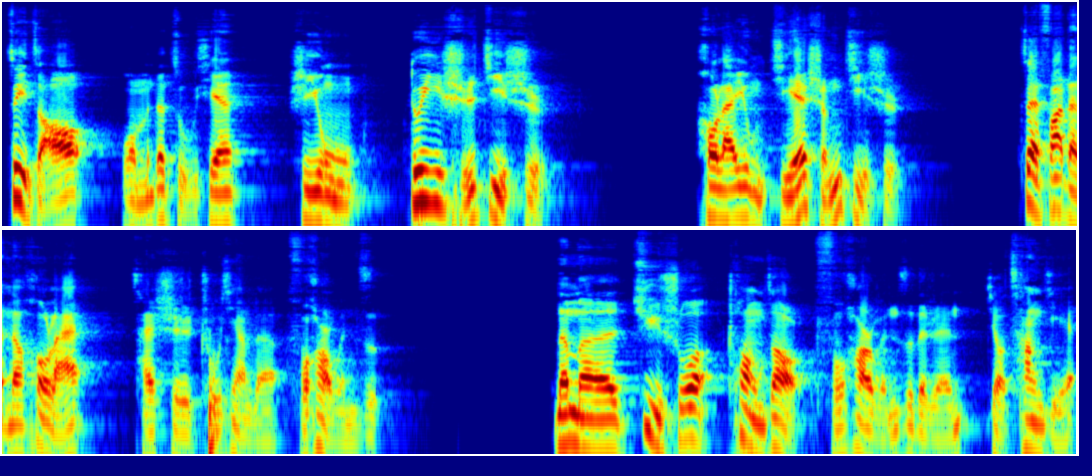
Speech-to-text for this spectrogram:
最早我们的祖先是用。堆石记事，后来用结绳记事，再发展到后来，才是出现了符号文字。那么，据说创造符号文字的人叫仓颉。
